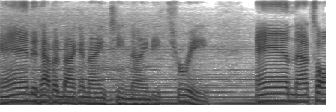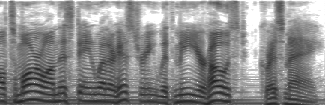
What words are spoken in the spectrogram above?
And it happened back in 1993. And that's all tomorrow on This Day in Weather History with me, your host, Chris May.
